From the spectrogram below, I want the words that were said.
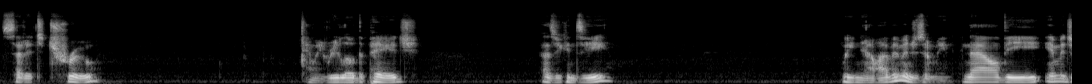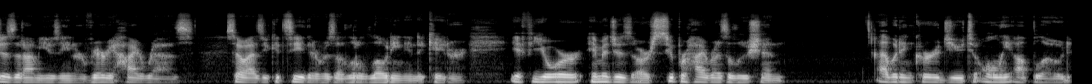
set it to true, and we reload the page, as you can see, we now have image zooming. Now the images that I'm using are very high res. So as you could see, there was a little loading indicator. If your images are super high resolution, I would encourage you to only upload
